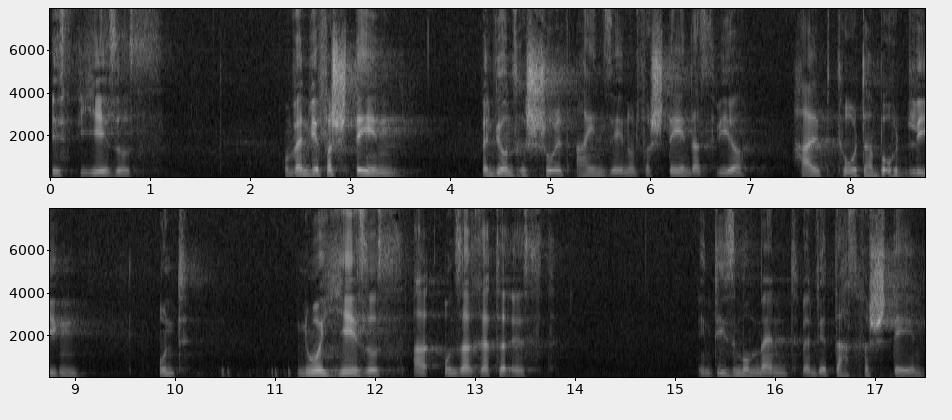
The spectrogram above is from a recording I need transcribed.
ist Jesus. Und wenn wir verstehen, wenn wir unsere Schuld einsehen und verstehen, dass wir halbtot am Boden liegen und nur Jesus äh, unser Retter ist, in diesem Moment, wenn wir das verstehen,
